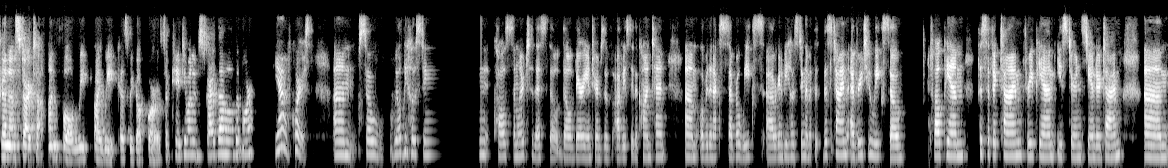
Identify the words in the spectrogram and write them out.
going to start to unfold week by week as we go forward. So Kate, do you want to describe that a little bit more? Yeah, of course. Um, so we'll be hosting calls similar to this. They'll, they'll vary in terms of obviously the content um, over the next several weeks. Uh, we're going to be hosting them at this time every two weeks. So 12 p.m. Pacific time, 3 p.m. Eastern Standard Time, um,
